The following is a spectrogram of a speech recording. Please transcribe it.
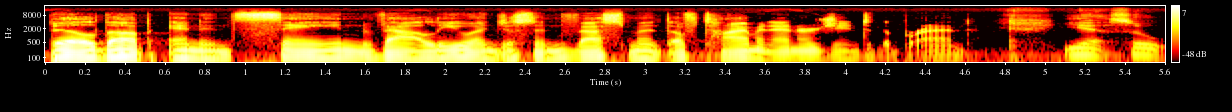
build up and insane value and just investment of time and energy into the brand. Yeah, so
